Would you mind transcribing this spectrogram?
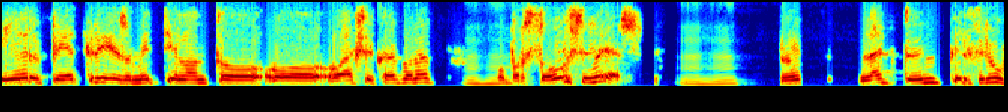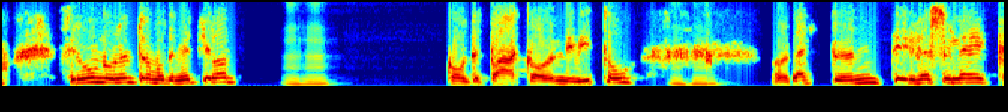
eru betri eins og Midtjylland og, og, og FC Kaupanöf Mm og bara stóðu sem vel -hmm. lengt undir þrjú, þrjú nú lundur á móti Midtjylland Mm -hmm. komum tilbaka og unni Vító Mhm. og lengt undir þessu leik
